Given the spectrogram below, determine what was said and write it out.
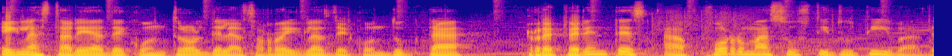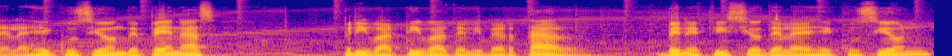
en las tareas de control de las reglas de conducta referentes a forma sustitutiva de la ejecución de penas privativas de libertad, beneficio de la ejecución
